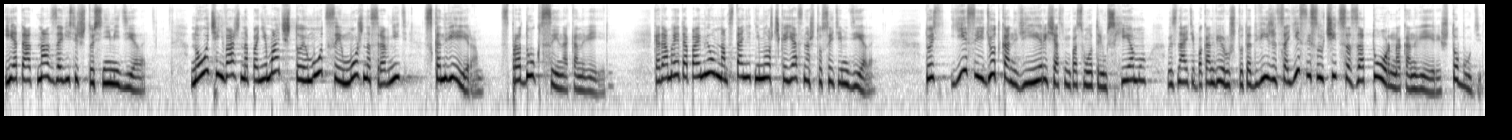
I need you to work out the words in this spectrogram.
и это от нас зависит, что с ними делать. Но очень важно понимать, что эмоции можно сравнить с конвейером, с продукцией на конвейере. Когда мы это поймем, нам станет немножечко ясно, что с этим делать. То есть, если идет конвейер, сейчас мы посмотрим схему, вы знаете, по конвейеру что-то движется, если случится затор на конвейере, что будет?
